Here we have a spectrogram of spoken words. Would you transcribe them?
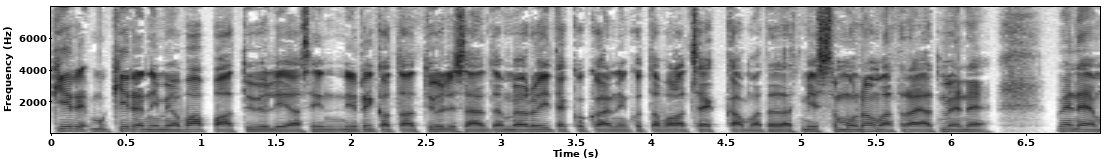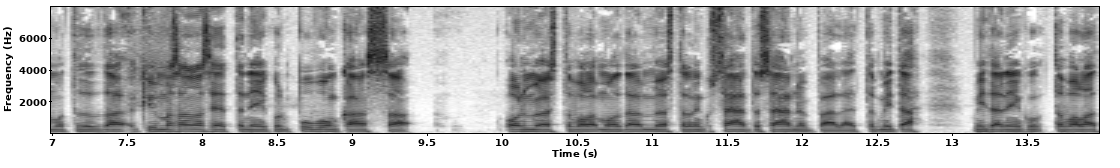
kirja, mun kirjan nimi on Vapaa tyyli ja siinä niin rikotaan tyylisääntöä. Mä joudun itse koko ajan niin kuin, tavallaan tsekkaamaan tätä, että missä mun omat rajat menee. menee mutta tota, kyllä mä sanoisin, että niin kuin puvun kanssa on myös tavallaan, myös tällainen niin sääntö säännön päällä, että mitä, mitä niin kuin, tavallaan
